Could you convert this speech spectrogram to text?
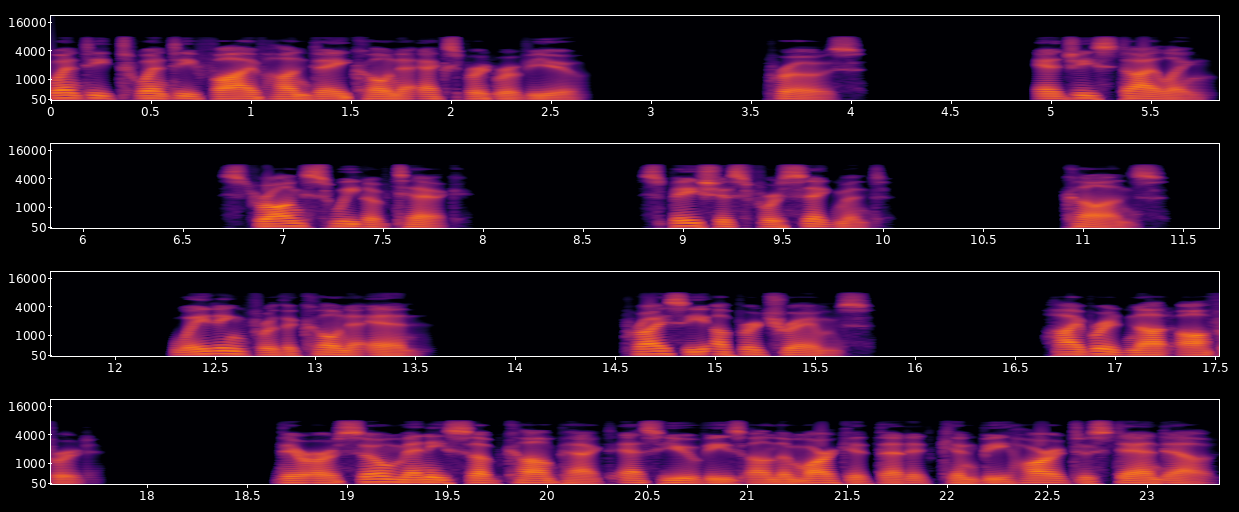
2025 Hyundai Kona Expert Review. Pros. Edgy styling. Strong suite of tech. Spacious for segment. Cons. Waiting for the Kona N. Pricey upper trims. Hybrid not offered. There are so many subcompact SUVs on the market that it can be hard to stand out.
